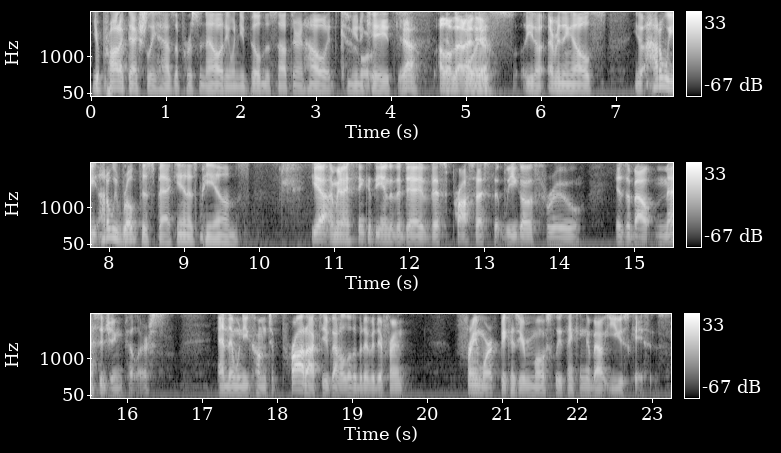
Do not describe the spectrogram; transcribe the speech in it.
your product actually has a personality when you build this out there and how it communicates. Yeah, I love that idea. You know everything else. You know how do we how do we rope this back in as PMs? Yeah, I mean, I think at the end of the day, this process that we go through is about messaging pillars. And then when you come to product, you've got a little bit of a different framework because you're mostly thinking about use cases.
